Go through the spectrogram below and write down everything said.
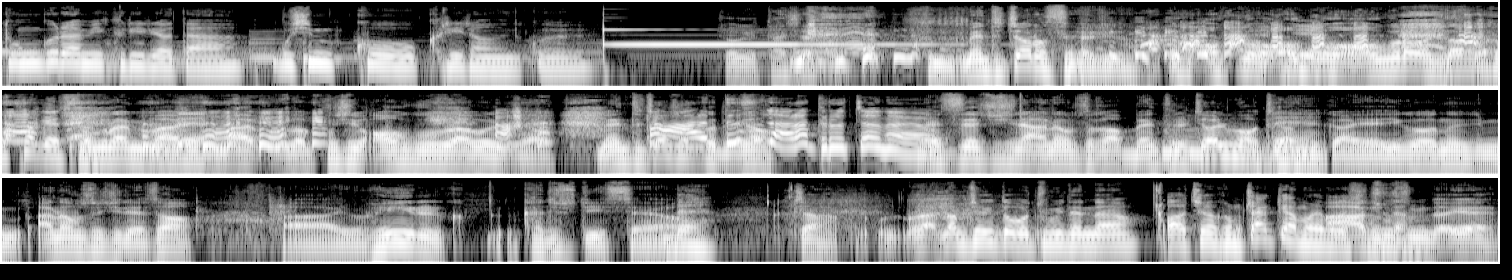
동그라미 그리려다 무심코 그리던 얼굴. 저기 다시 한- 멘트 쩔었어요 지금 어구 어구 어구라고 하셨어요 너무 급하게 했어. 동그라미 말, 네. 90 어구라고 그러죠 멘트 쩔었거든요 뜻은 알아들었잖아요. 에스에 주신 아나운서가 멘트를 쩔면 어떡합니까? 예, 이거는 지금 아나운서실에서 아, 회의를 가질 수도 있어요. 네. 자, 나- 남창이 또 뭐 준비됐나요? 어, 제가 그럼 짧게 한번 아, 해보겠습니다. 좋습니다. 예.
